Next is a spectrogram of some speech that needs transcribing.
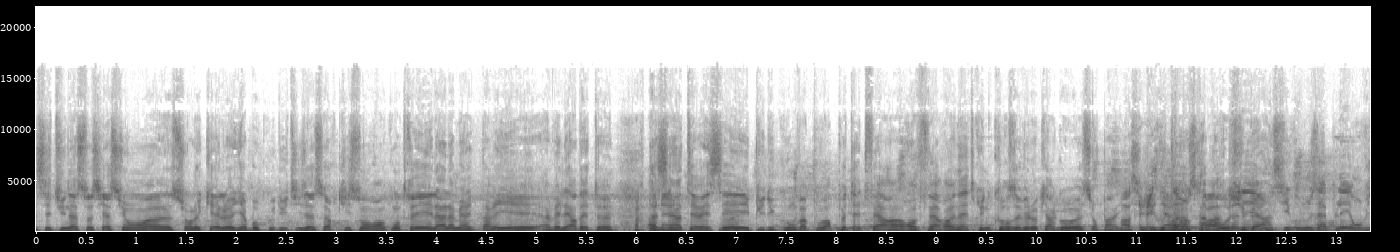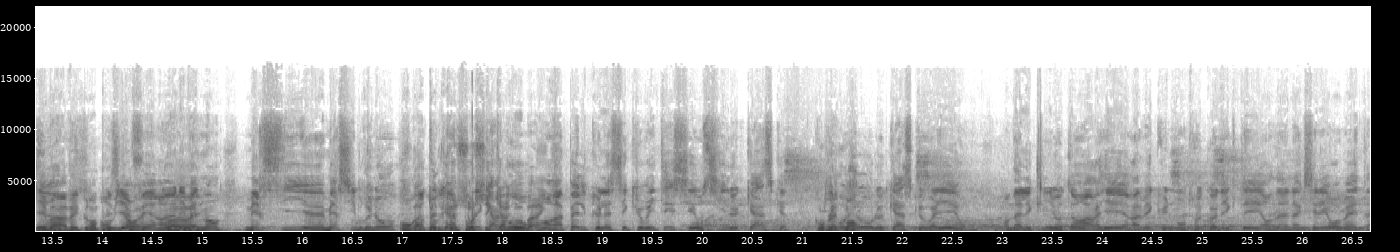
C'est une association euh, sur laquelle il y a beaucoup d'utilisateurs qui sont rencontrés et là la mairie de Paris est- avait l'air d'être euh, assez intéressée Ouais. et puis du coup on va pouvoir peut-être faire euh, refaire renaître une course de vélo cargo euh, sur Paris. Ah, c'est Bah, écoutez, on sera Bravo, partenaire. super. hein. Si vous nous appelez, on vient. Eh ben, avec grand On plaisir, ouais. faire un Ouais, ouais. événement. Merci, euh, merci Bruno. On en rappelle tout cas, que pour sur les cargos, cargo on rappelle que la sécurité, c'est aussi le casque. Complètement. Primojo, le casque, vous voyez, on, on a les clignotants arrière avec une montre connectée, on a un accéléromètre.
